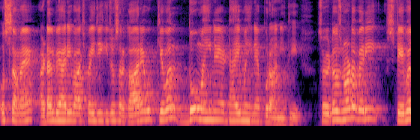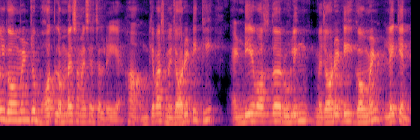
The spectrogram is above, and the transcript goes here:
उस समय अटल बिहारी वाजपेयी जी की जो सरकार है, वो केवल दो महीने, ढाई महीने पुरानी थी। So it was not a very stable government जो बहुत लंबे समय से चल रही है। हाँ उनके पास मेजोरिटी थी। NDA was the ruling majority government लेकिन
